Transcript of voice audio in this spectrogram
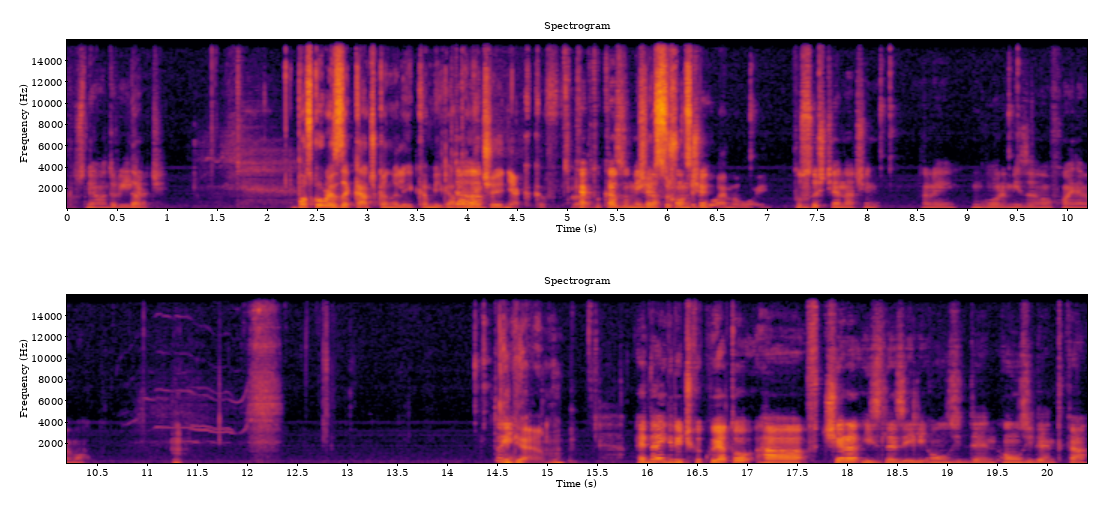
Просто няма други Да. играчи. По-скоро е закачка нали, към играта, Да, да. не че е някакъв. Както казваме игра с е конче, по същия начин нали, говорим и за офлайн MMO. Тъй, Сега, една игричка, която а, вчера излезе или онзи ден, онзи ден така,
